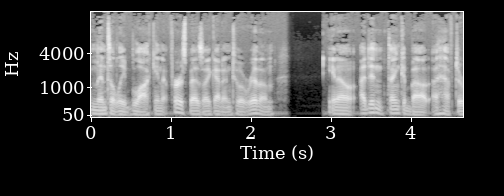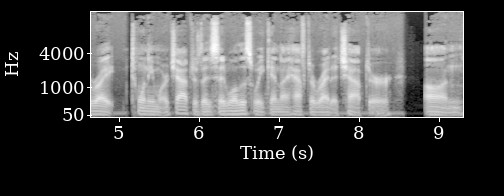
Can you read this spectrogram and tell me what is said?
mentally blocking at first, but as I got into a rhythm, you know, I didn't think about I have to write 20 more chapters. I just said, well, this weekend I have to write a chapter on,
